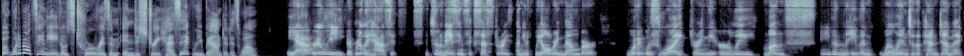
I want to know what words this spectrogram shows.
But what about San Diego's tourism industry? Has it rebounded as well? Yeah, it really, it really has. It's it's an amazing success story. I mean, if we all remember what it was like during the early months, even even well into the pandemic.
